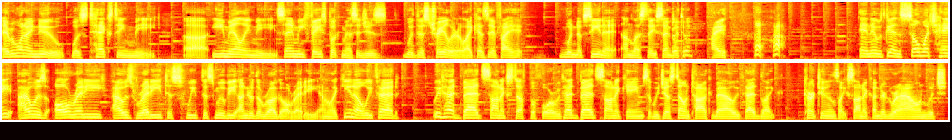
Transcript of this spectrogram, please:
everyone I knew was texting me, uh, emailing me, sending me Facebook messages with this trailer, like as if I wouldn't have seen it unless they sent it to me. I, and it was getting so much hate. I was already, I was ready to sweep this movie under the rug already. I'm like, you know, we've had, we've had bad Sonic stuff before. We've had bad Sonic games that we just don't talk about. We've had like cartoons like Sonic Underground, which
